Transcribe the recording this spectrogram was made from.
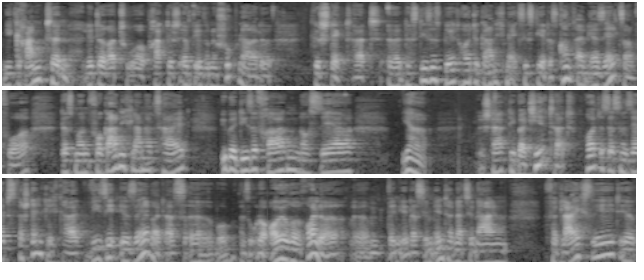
Migrantenliteratur praktisch irgendwie in so eine Schublade gesteckt hat, äh, dass dieses Bild heute gar nicht mehr existiert. Das kommt einem eher seltsam vor, dass man vor gar nicht langer Zeit über diese Fragen noch sehr, ja, stark debattiert hat. Heute ist das eine Selbstverständlichkeit. Wie seht ihr selber das, äh, also oder eure Rolle, ähm, wenn ihr das im internationalen Vergleich seht? Ihr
